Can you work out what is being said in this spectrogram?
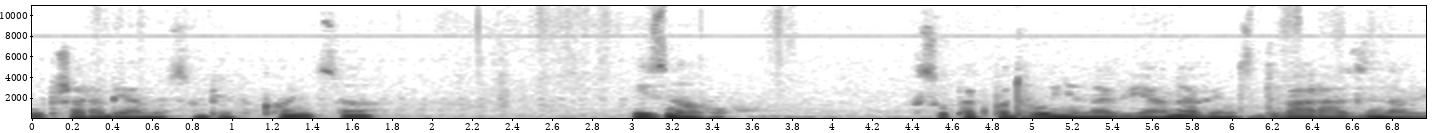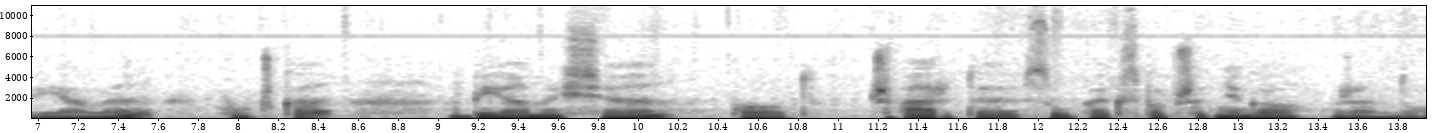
I przerabiamy sobie do końca. I znowu słupek podwójnie nawijany, a więc dwa razy nawijamy włóczkę. Wbijamy się pod czwarty słupek z poprzedniego rzędu.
